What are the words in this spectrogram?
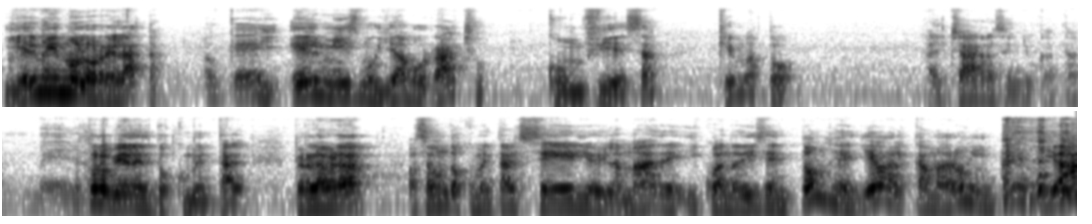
Y él mismo lo relata. Y él mismo, ya borracho, confiesa que mató al Charras en Yucatán. Velo. Esto lo vi en el documental. Pero la verdad, o sea, un documental serio y la madre. Y cuando dice, entonces lleva al camarón inquieto. y, ¡ah!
